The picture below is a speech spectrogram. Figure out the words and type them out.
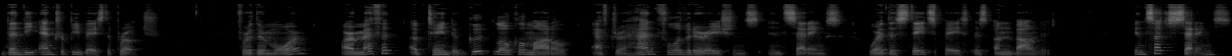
than the entropy-based approach. Furthermore, our method obtained a good local model after a handful of iterations in settings where the state space is unbounded. In such settings,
